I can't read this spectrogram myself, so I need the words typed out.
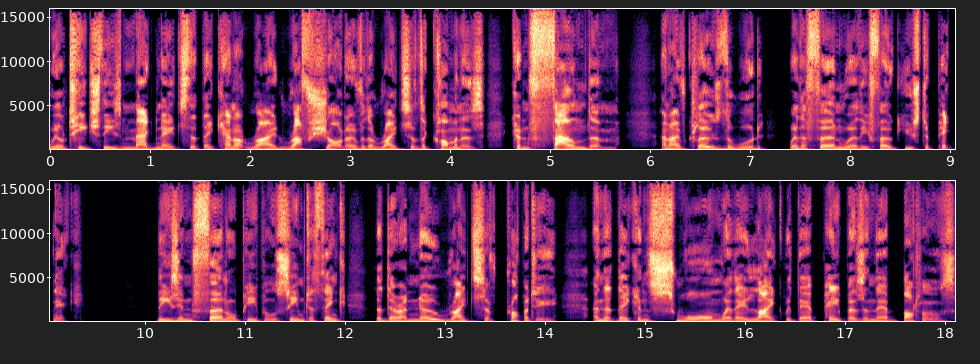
We'll teach these magnates that they cannot ride roughshod over the rights of the commoners. Confound them! And I've closed the wood where the Fernworthy folk used to picnic. These infernal people seem to think that there are no rights of property, and that they can swarm where they like with their papers and their bottles.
